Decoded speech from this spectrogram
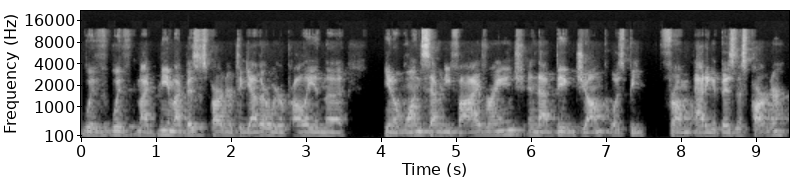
with with my me and my business partner together, we were probably in the you know 175 range, and that big jump was be from adding a business partner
